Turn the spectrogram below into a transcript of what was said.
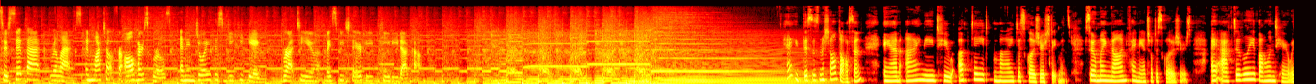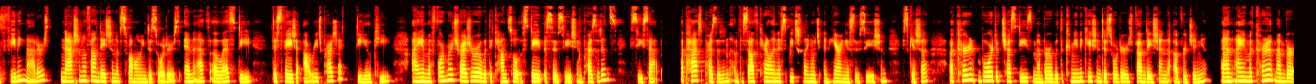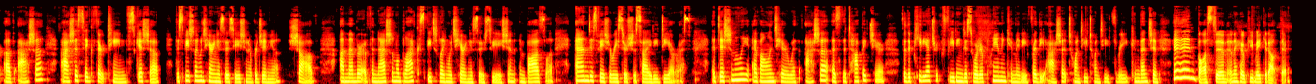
So sit back, relax, and watch out for all our squirrels and enjoy this geeky gig brought to you by SpeechTherapyPD.com. Hey, this is Michelle Dawson, and I need to update my disclosure statements. So, my non financial disclosures. I actively volunteer with Feeding Matters, National Foundation of Swallowing Disorders, NFOSD, Dysphagia Outreach Project, DOP. I am a former treasurer with the Council of State Association Presidents, CSAP, a past president of the South Carolina Speech Language and Hearing Association, SCISHA, a current Board of Trustees member with the Communication Disorders Foundation of Virginia, and I am a current member of ASHA, ASHA SIG 13, SCISHA, the Speech Language Hearing Association of Virginia, SHAV, a member of the National Black Speech Language Hearing Association NBASLH and Dysphagia Research Society, DRS. Additionally, I volunteer with ASHA as the topic chair for the Pediatric Feeding Disorder Planning Committee for the ASHA 2023 convention in Boston, and I hope you make it out there.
